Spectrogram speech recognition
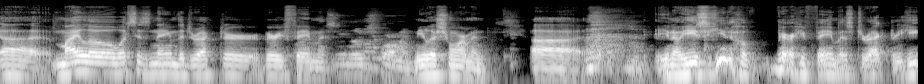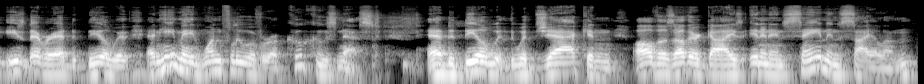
Uh, Milo, what's his name? The director, very famous. Milos Forman. Mila Schwarman. Uh, you know, he's you know very famous director. He he's never had to deal with, and he made one flew over a cuckoo's nest. Had to deal with with Jack and all those other guys in an insane asylum.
